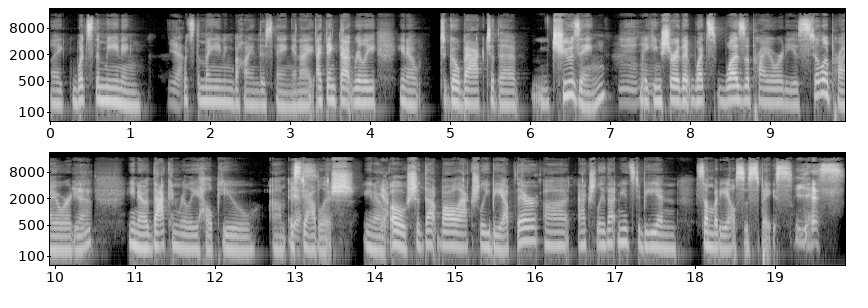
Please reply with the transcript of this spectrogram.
Like, what's the meaning? yeah. What's the meaning behind this thing? And I, I think that really, you know, to go back to the choosing, hmm making sure that what's was a priority is still a Yeah. priority, you know, that can really help you um, Yes. establish, you know, Yeah. oh, should that ball actually be up there? Uh, actually, that needs to be in somebody else's space. Yes.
